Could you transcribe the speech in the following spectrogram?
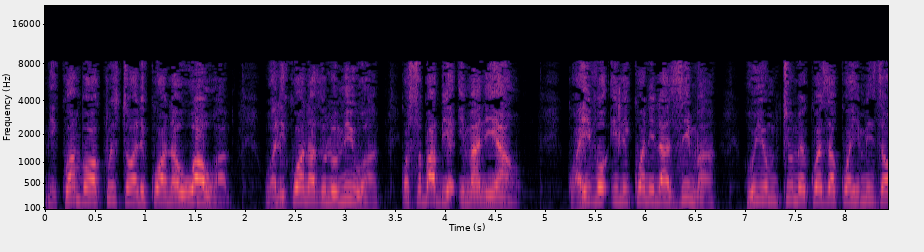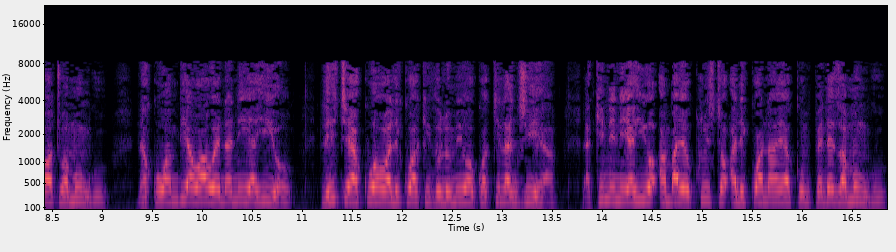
ni kwamba wakristo walikuwa wanauawa walikuwa wanadhulumiwa kwa sababu ya imani yao. Kwa hivyo ilikuwa ni lazima huyu mtume kuweza kuwahimiza watu wa mungu na kuwaambia wawe na nia hiyo licha ya kuwa walikuwa wakidhulumiwa kwa kila njia lakini nia hiyo ambayo kristo alikuwa nayo ya kumpendeza mungu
